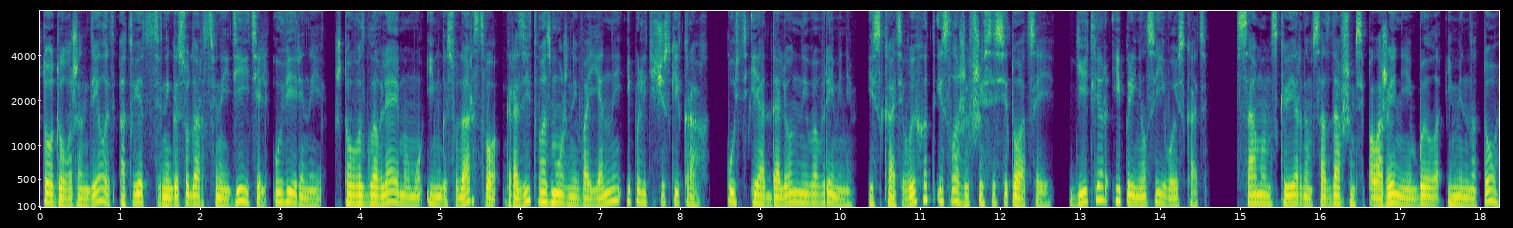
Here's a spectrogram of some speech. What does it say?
Что должен делать ответственный государственный деятель, уверенный, что возглавляемому им государству грозит возможный военный и политический крах, пусть и отдаленный во времени, искать выход из сложившейся ситуации. Гитлер и принялся его искать. Самым скверным в создавшемся положении было именно то,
